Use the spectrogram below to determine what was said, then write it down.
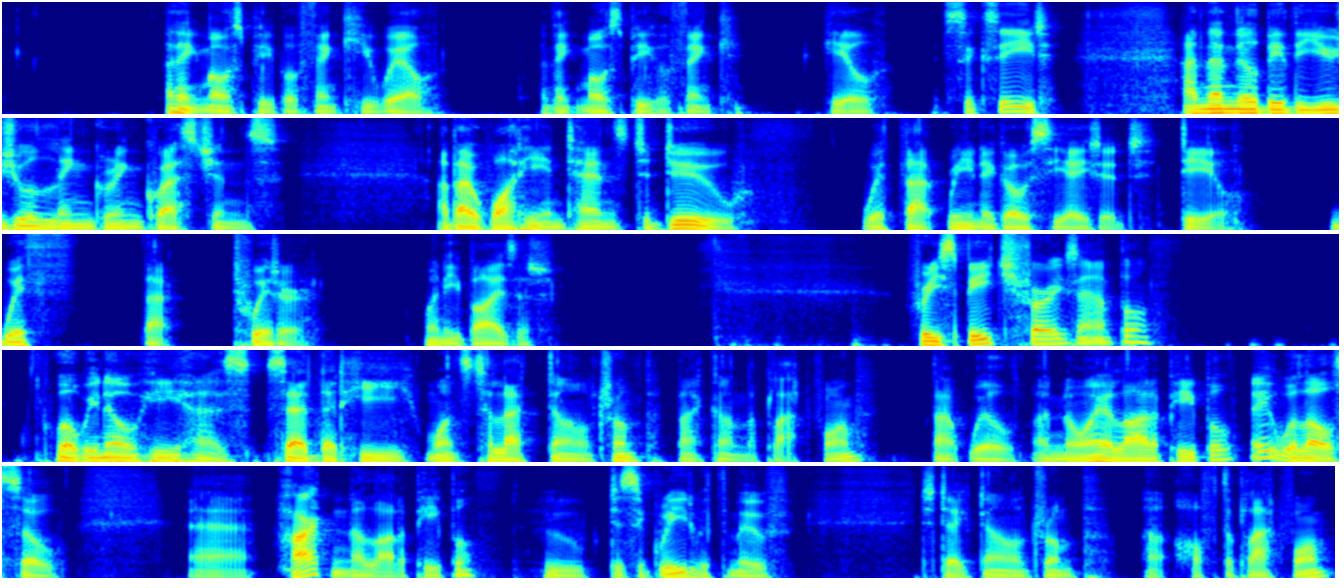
I think most people think he will. I think most people think he'll succeed. And then there'll be the usual lingering questions about what he intends to do with that renegotiated deal, with that Twitter when he buys it. Free speech, for example. Well, we know he has said that he wants to let Donald Trump back on the platform. That will annoy a lot of people. It will also uh, hearten a lot of people who disagreed with the move to take Donald Trump uh, off the platform.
